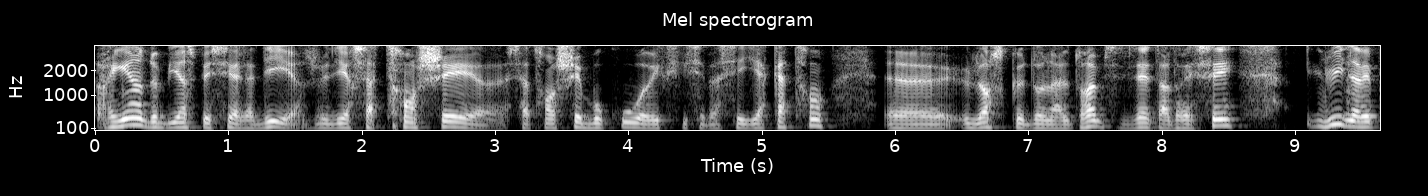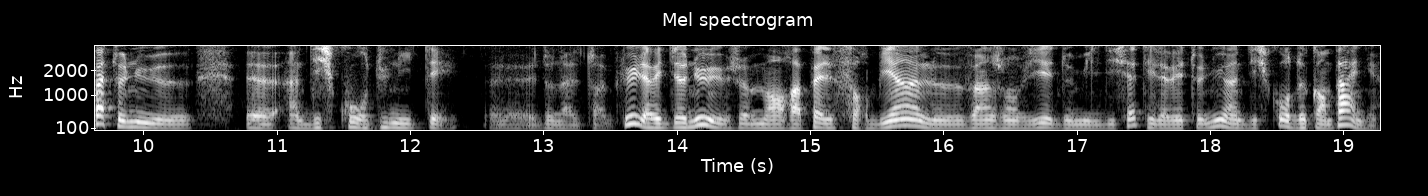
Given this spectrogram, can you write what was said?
rien de bien spécial à dire. Je veux dire, ça tranchait, euh, ça tranchait beaucoup avec ce qui s'est passé il y a quatre ans, lorsque Donald Trump s'était adressé. Lui, il n'avait pas tenu un discours d'unité. Euh, Donald Trump. Lui, il avait tenu, je m'en rappelle fort bien, le 20 janvier 2017, il avait tenu un discours de campagne.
